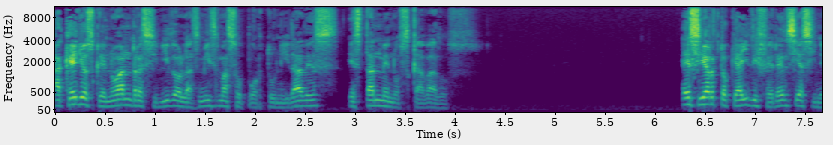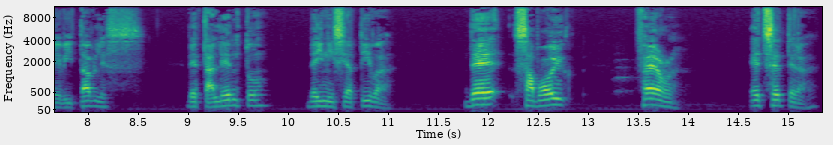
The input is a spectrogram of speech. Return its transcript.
Aquellos que no han recibido las mismas oportunidades están menoscabados. Es cierto que hay diferencias inevitables, de talento, de iniciativa, de savoir-faire, etc.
